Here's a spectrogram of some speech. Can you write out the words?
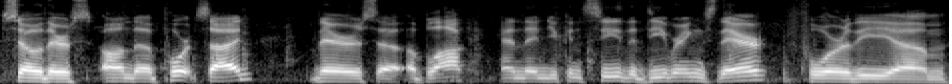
So there's on the port side, there's a, a block, and then you can see the D rings there for the um,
